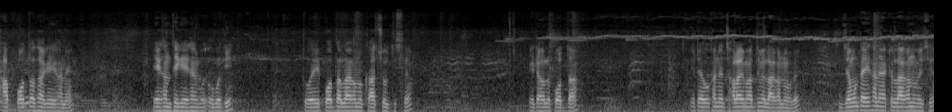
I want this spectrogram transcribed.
হাফ পদ্মা থাকে এখানে, এখান থেকে এখান অবধি। তো এই পদ্মা লাগানোর কাজ চলতেছে। এটা হলো পদ্মা। এটা ওখানে ঝালাইয়ের মাধ্যমে লাগানো হবে। যেমনটা এখানে একটা লাগানো হয়েছে,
